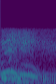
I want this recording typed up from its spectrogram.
Hey!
